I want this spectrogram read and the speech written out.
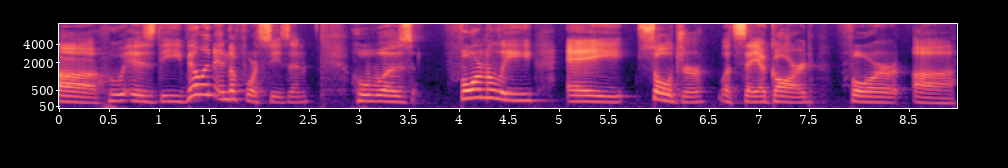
uh, who is the villain in the fourth season, who was formerly a soldier, let's say a guard for uh,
